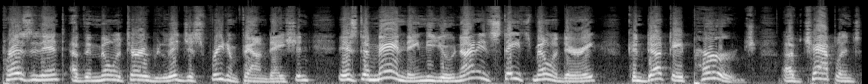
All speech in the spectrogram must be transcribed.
president of the Military Religious Freedom Foundation, is demanding the United States military conduct a purge of chaplains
